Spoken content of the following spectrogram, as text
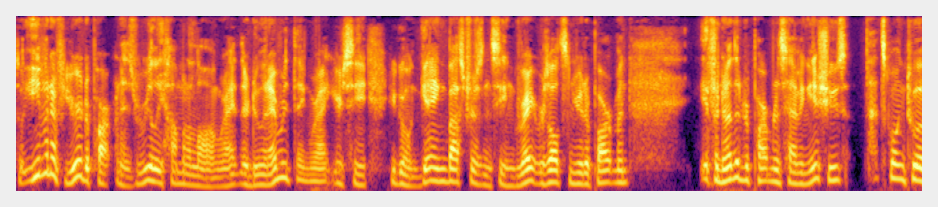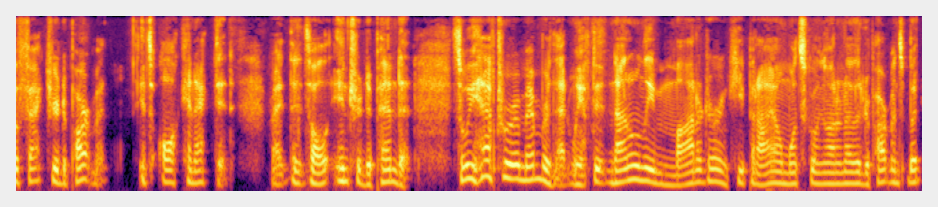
So even if your department is really humming along, right? They're doing everything right. You're seeing, you're going gangbusters and seeing great results in your department. If another department is having issues, that's going to affect your department it's all connected, right? It's all interdependent. So we have to remember that we have to not only monitor and keep an eye on what's going on in other departments, but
